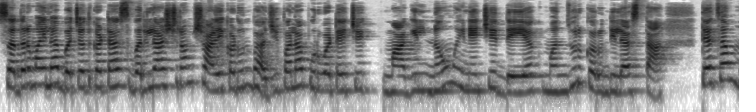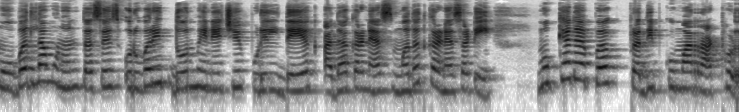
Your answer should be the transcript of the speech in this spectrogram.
सदर महिला बचत गटास वरील आश्रम शाळेकडून भाजीपाला पुरवठ्याचे मागील नऊ महिन्याचे देयक मंजूर करून दिले असता त्याचा मोबदला म्हणून तसेच उर्वरित दोन महिन्याचे पुढील देयक अदा करण्यास मदत करण्यासाठी मुख्याध्यापक प्रदीप कुमार राठोड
